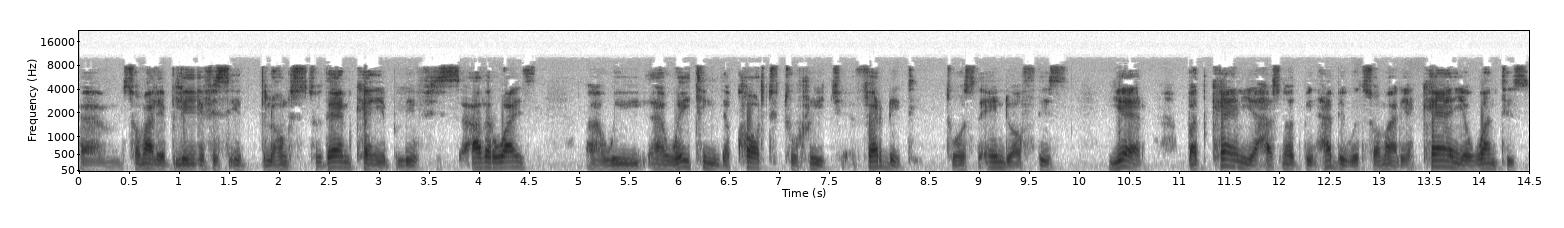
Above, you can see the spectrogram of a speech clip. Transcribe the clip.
Um, Somalia believes it belongs to them. Kenya believes otherwise. Uh, we are waiting the court to reach a verdict towards the end of this year. But Kenya has not been happy with Somalia. Kenya wants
